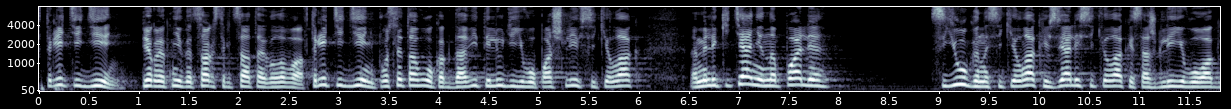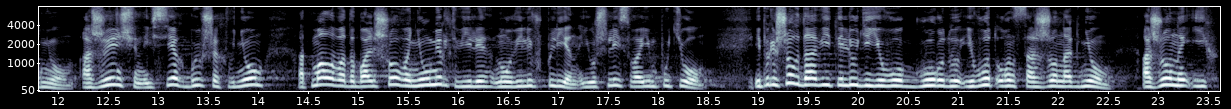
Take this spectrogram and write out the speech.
В третий день, первая книга Царств, 30 глава, в третий день после того, как Давид и люди его пошли в Секелак, амеликитяне напали с юга на Секелак и взяли Секелак и сожгли его огнем. А женщин и всех бывших в нем от малого до большого не умертвили, но увели в плен и ушли своим путем. И пришел Давид и люди его к городу, и вот он сожжен огнем, а жены их,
